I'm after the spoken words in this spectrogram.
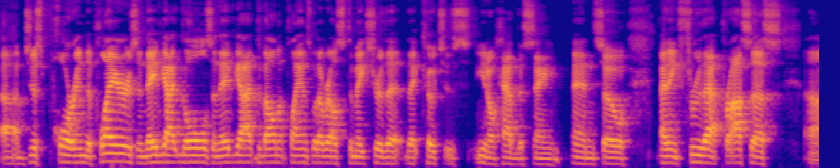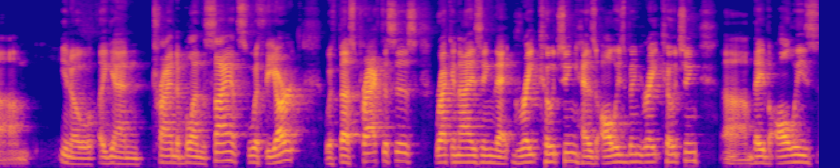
uh, just pour into players and they've got goals and they've got development plans, whatever else, to make sure that that coaches you know have the same. And so I think through that process. Um, you know, again, trying to blend the science with the art, with best practices, recognizing that great coaching has always been great coaching. Um, they've always,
